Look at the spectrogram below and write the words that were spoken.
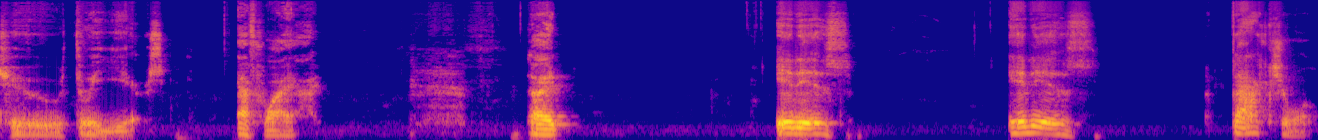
to three years. FYI. Right. It is, it is factual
